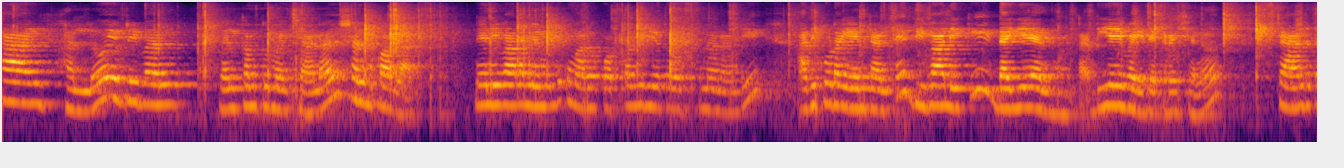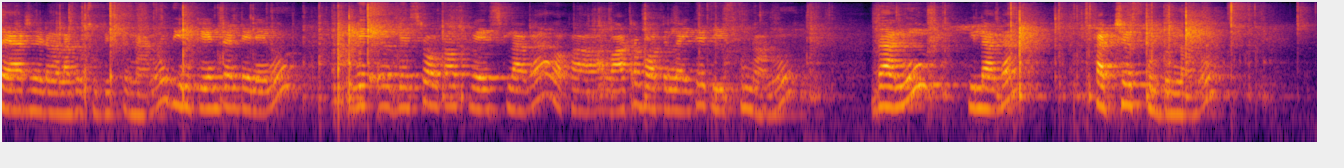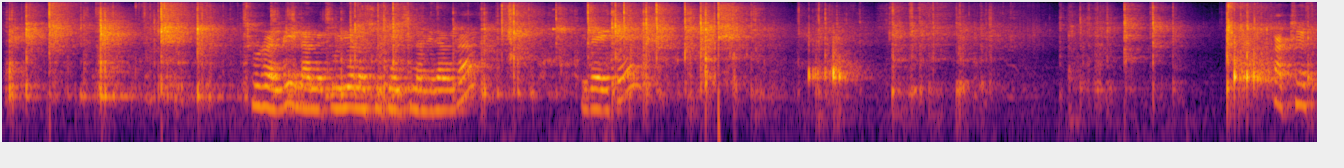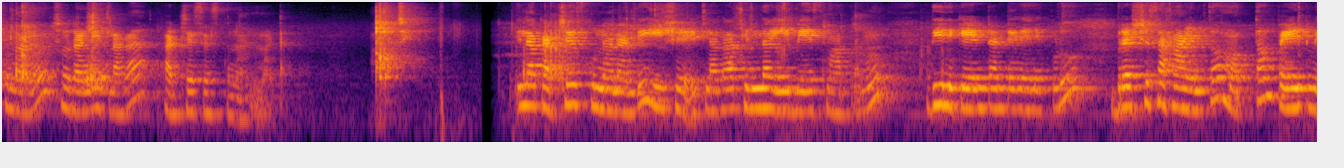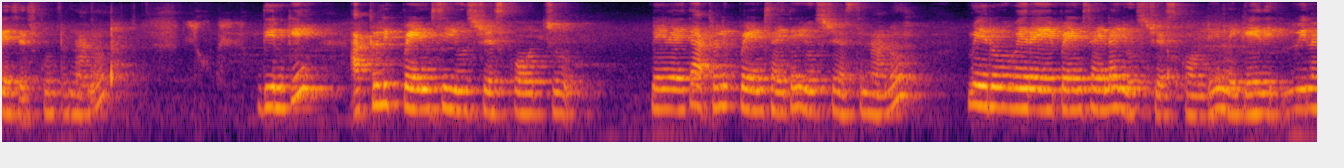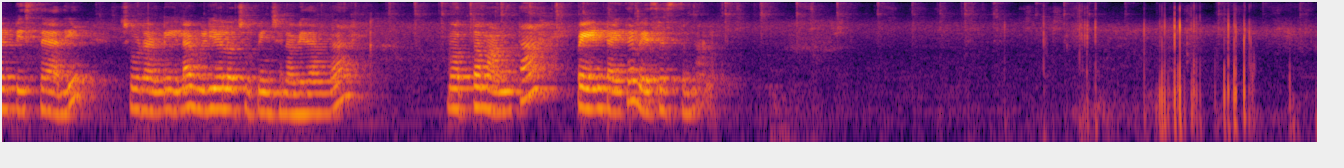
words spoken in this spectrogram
Hi hello everyone welcome to my channel Shanmukha blogs నేను ఇవాళ మీ ముందుకు మరో కొత్త వీడియోతో వస్తున్నానండి. అది కూడా ఏంటంటే దివాళీకి డయ్యే అనమాట డిఐవై డెకరేషన్ స్టాండ్ తయారు చేయడం ఎలాగో చూపిస్తున్నాను. దీనికి ఏంటంటే నేను బెస్ట్ అవుట్ ఆఫ్ వేస్ట్ లాగా ఒక వాటర్ బాటిల్ అయితే తీసుకున్నాను. దాన్ని ఇలాగా కట్ చేసుకుంటున్నాను. చూడండి ఇలా మీకు వీడియోలో చూపించిన విధంగా ఇదైతే కట్ చేసుకున్నాను. చూడండి ఇట్లాగా కట్ చేసేసుకున్నాను అనమాట ఇలా కట్ చేసుకున్నానండి ఈ షే ఇట్లాగా కింద ఈ బేస్ మాత్రము. దీనికి ఏంటంటే నేను ఇప్పుడు బ్రష్ సహాయంతో మొత్తం పెయింట్ వేసేసుకుంటున్నాను. దీనికి అక్రిలిక్ పెయింట్స్ యూజ్ చేసుకోవచ్చు. నేనైతే అక్రిలిక్ పెయింట్స్ అయితే యూస్ చేస్తున్నాను. మీరు వేరే ఏ పెయింట్స్ అయినా యూస్ చేసుకోండి. మీకు ఏది వీలనిపిస్తే అది చూడండి. ఇలా వీడియోలో చూపించిన విధంగా మొత్తం అంతా పెయింట్ అయితే వేసేస్తున్నాను.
